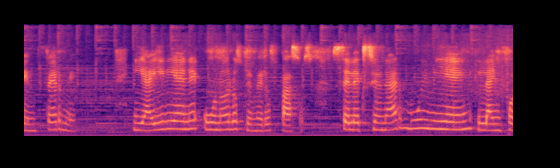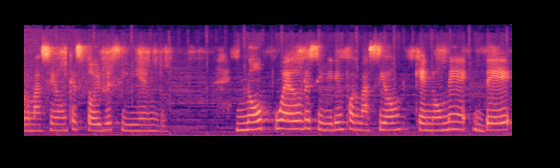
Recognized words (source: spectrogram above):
enferme. Y ahí viene uno de los primeros pasos. Seleccionar muy bien la información que estoy recibiendo. No puedo recibir información que no me dé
